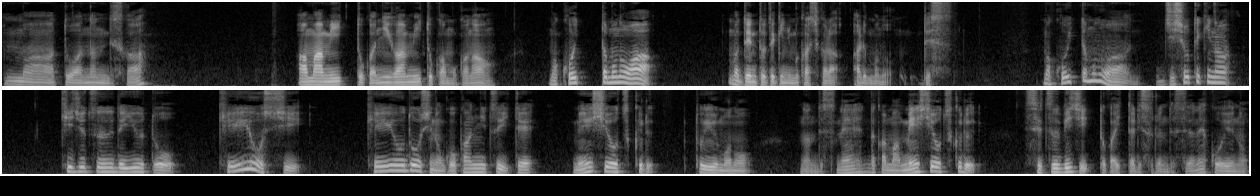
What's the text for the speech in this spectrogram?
まあ、あとは何ですか？甘みとか苦みとかもかな。まあ、こういったものは、まあ、伝統的に昔からあるものです。まあ、こういったものは辞書的な記述で言うと、形容詞、形容動詞の語感について名詞を作るというものなんですね。だからまあ名詞を作る設備時とか言ったりするんですよねこういうの。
